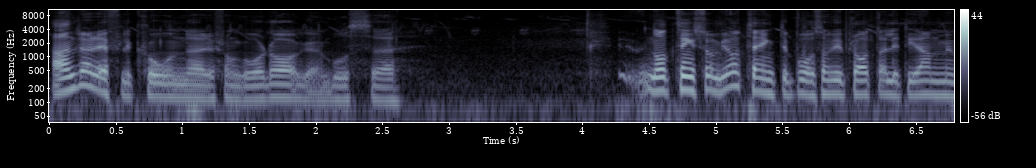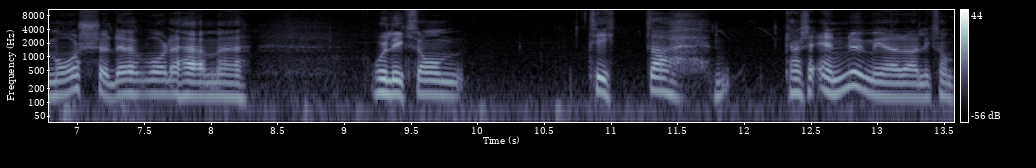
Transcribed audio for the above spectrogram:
Andra reflektioner från gårdagen, Bosse? Någonting som jag tänkte på som vi pratade lite grann med morse, det var det här med att liksom titta kanske ännu mer liksom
